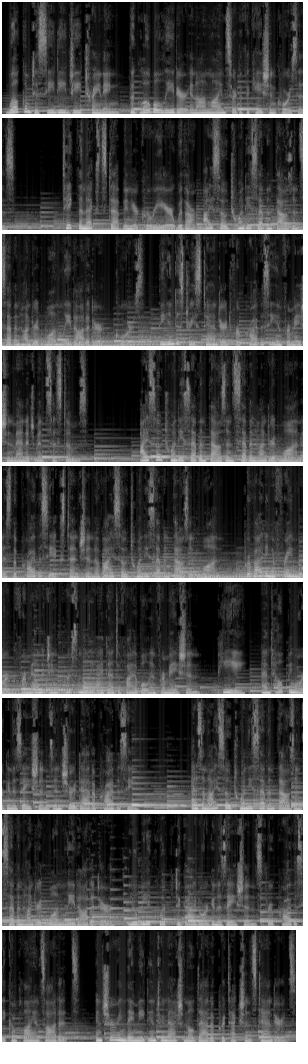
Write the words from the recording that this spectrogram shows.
Welcome to CDG Training, the global leader in online certification courses. Take the next step in your career with our ISO 27701 Lead Auditor course, the industry standard for privacy information management systems. ISO 27701 is the privacy extension of ISO 27001, providing a framework for managing personally identifiable information, PII, and helping organizations ensure data privacy. As an ISO 27701 lead auditor, you'll be equipped to guide organizations through privacy compliance audits, ensuring they meet international data protection standards.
